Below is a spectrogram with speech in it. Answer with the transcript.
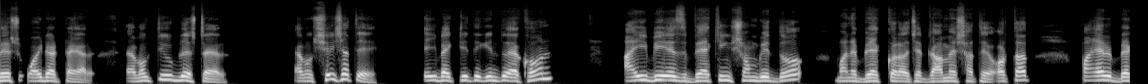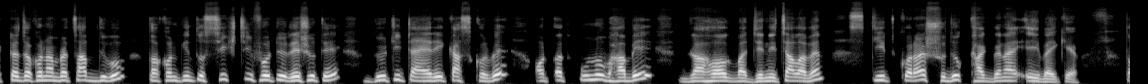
বেশ ওয়াইডার টায়ার এবং টিউবলেস টায়ার। এবং সেই সাথে এই বাইকটিতে কিন্তু এখন আইবিএস ব্যাকিং সমৃদ্ধ মানে ব্রেক করা হয়েছে ড্রামের সাথে। অর্থাৎ পায়ের ব্রেকটা যখন আমরা চাপ দিব, তখন কিন্তু সিক্সটি ফোর্টি রেশুতে দুইটি টায়ারই কাজ করবে। অর্থাৎ কোনোভাবে গ্রাহক বা যিনি চালাবেন, স্কিড করার সুযোগ থাকবে না এই বাইকে। তো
